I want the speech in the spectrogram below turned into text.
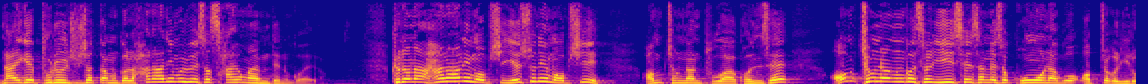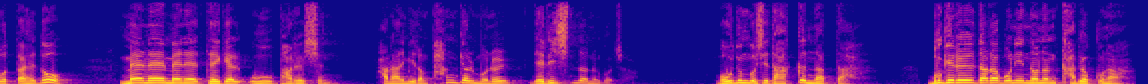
나에게 불을 주셨다는 걸 하나님을 위해서 사용하면 되는 거예요. 그러나 하나님 없이 예수님 없이 엄청난 부와 권세, 엄청난 것을 이 세상에서 공헌하고 업적을 이루었다 해도 메네 메네 대겔 우 바르신 하나님이 이런 판결문을 내리신다는 거죠. 모든 것이 다 끝났다. 무게를 달아보니 너는 가볍구나.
